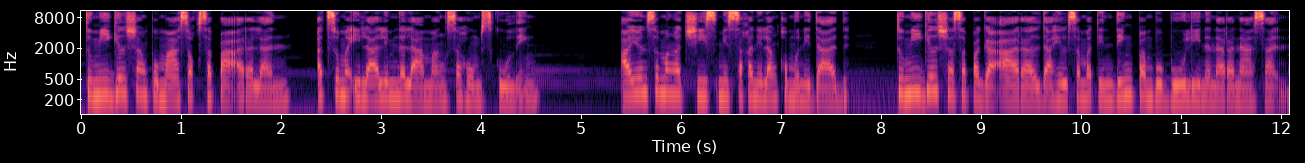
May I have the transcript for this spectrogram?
tumigil siyang pumasok sa paaralan at sumailalim na lamang sa homeschooling. Ayon sa mga chismis sa kanilang komunidad, tumigil siya sa pag-aaral dahil sa matinding pambubuli na naranasan.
